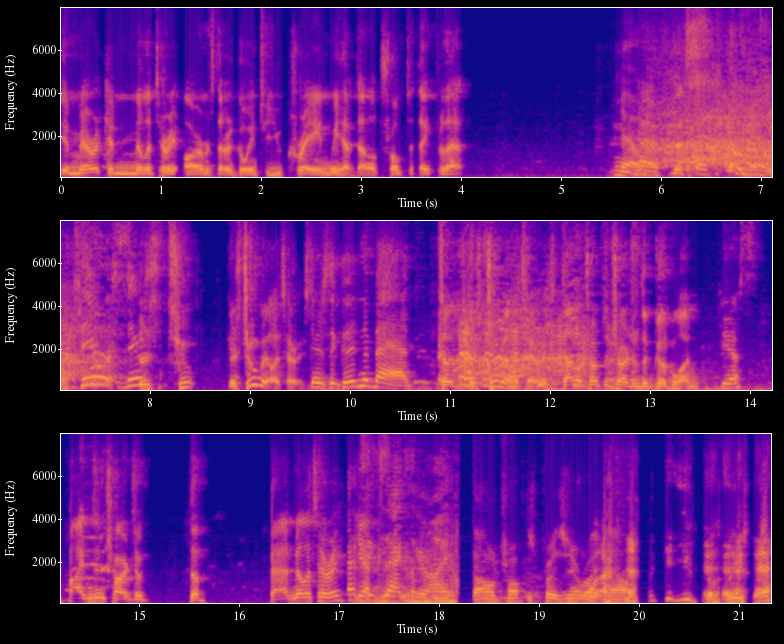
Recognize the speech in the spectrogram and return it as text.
The American military arms that are going to Ukraine, we have Donald Trump to thank for that. No. That's There, there's there's, two. There's two militaries. there's the good and the bad. So there's two militaries. Donald Trump's in charge of the good one. Yes. Biden's in charge of the bad military. That's exactly right. Donald Trump is president right now. You believe?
